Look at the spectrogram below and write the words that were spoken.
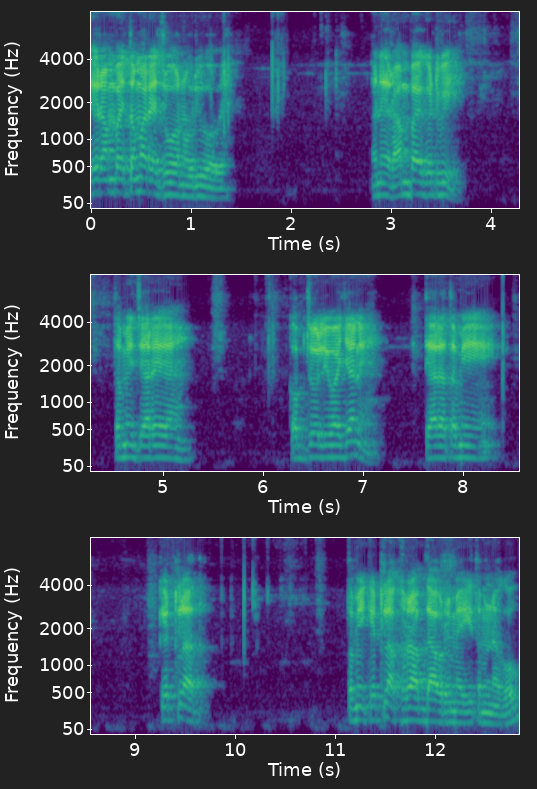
એ રામભાઈ તમારે જોવાનું રહ્યું હવે. અને રામભાઈ ગઢવી, તમે જ્યારે કબજો લેવા ગયા ને, ત્યારે તમે કેટલા તમે કેટલા ખરાબ દાવ રમ્યા એ તમને કહું?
